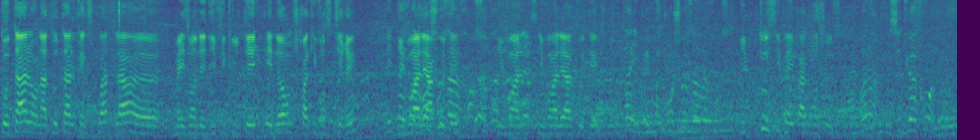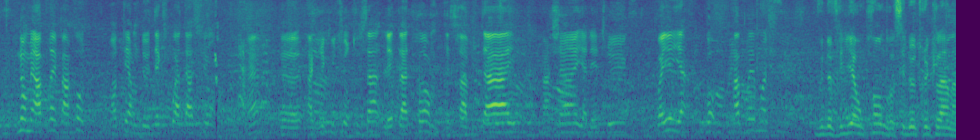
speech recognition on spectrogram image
Total, on a Total qui exploite là, euh, mais ils ont des difficultés énormes. Je crois qu'ils vont se tirer. Ils vont aller à côté. Ils vont aller, ils vont aller à côté. Total, ils payent pas grand-chose à la France. Ils- tous, ils payent pas grand chose. Voilà, mais c'est dû à quoi? Non, mais après, par contre, en termes de- d'exploitation, hein, euh, agriculture, tout ça, les plateformes, elles se ravitaillent, machin, il y a des trucs. Vous voyez, il y a. Bon, après, moi, je suis. Vous devriez en prendre ces deux trucs-là. Là.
